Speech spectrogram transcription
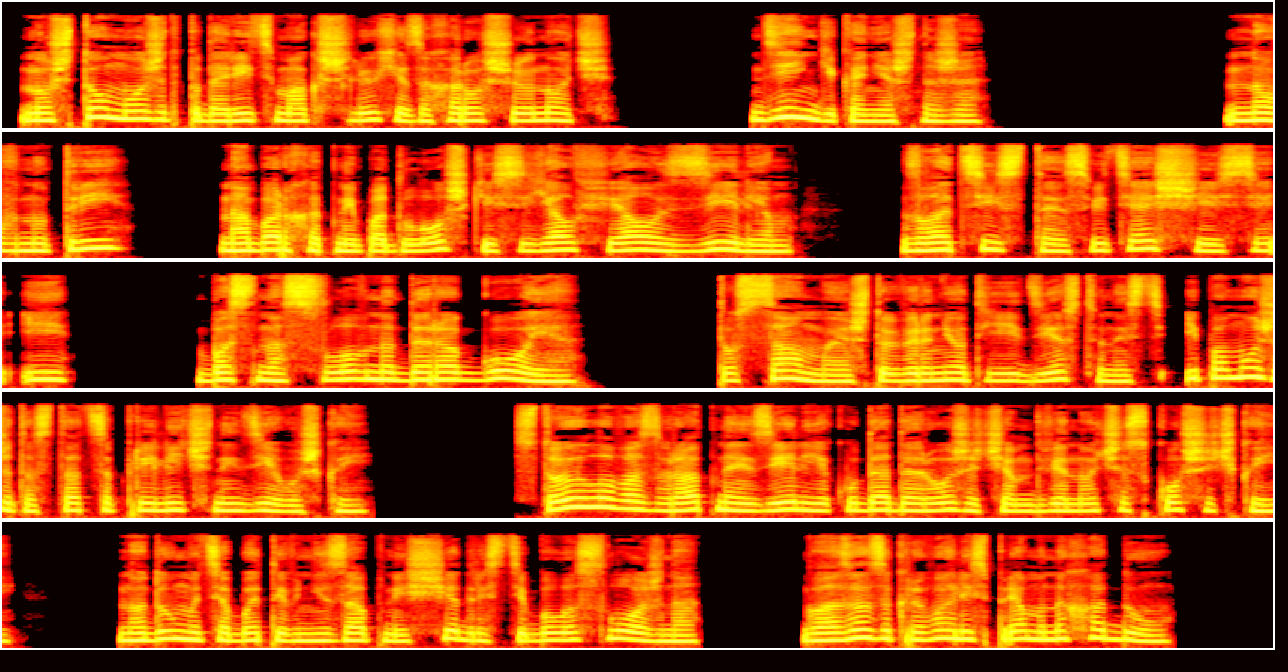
Но что может подарить маг шлюхе за хорошую ночь? Деньги, конечно же. Но внутри, на бархатной подложке, сиял фиал с зельем, золотистое, светящееся и баснословно дорогое. То самое, что вернет ей девственность и поможет остаться приличной девушкой. Стоило возвратное зелье куда дороже, чем две ночи с кошечкой, но думать об этой внезапной щедрости было сложно. Глаза закрывались прямо на ходу,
